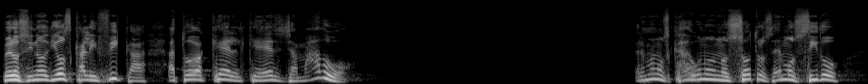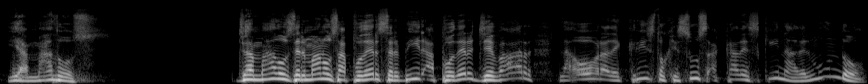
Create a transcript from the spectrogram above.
pero sino Dios califica a todo aquel que es llamado? Hermanos, cada uno de nosotros hemos sido llamados. Llamados, hermanos, a poder servir, a poder llevar la obra de Cristo Jesús a cada esquina del mundo.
